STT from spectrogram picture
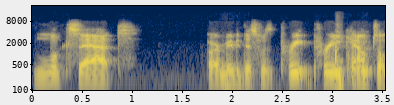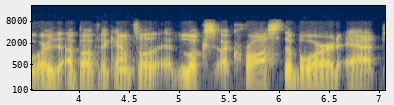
looks at, or maybe this was pre pre council or above the council, looks across the board at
